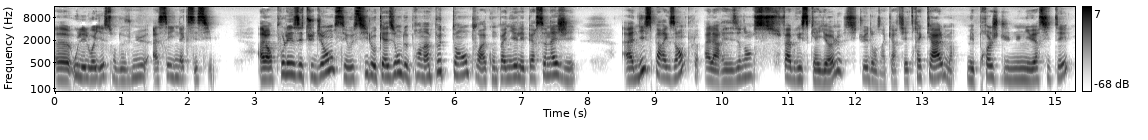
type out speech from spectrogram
où les loyers sont devenus assez inaccessibles. Alors pour les étudiants, c'est aussi l'occasion de prendre un peu de temps pour accompagner les personnes âgées. À Nice, par exemple, à la résidence Fabrice Caillol, située dans un quartier très calme, mais proche d'une université,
